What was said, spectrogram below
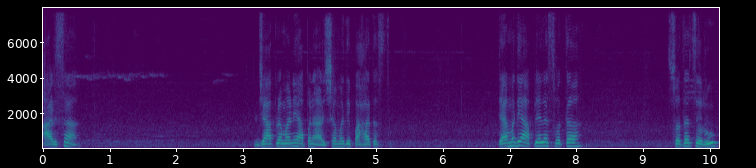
आरसा ज्याप्रमाणे आपण आरशामध्ये पाहत असतो त्यामध्ये आपल्याला स्वतः स्वतःचं रूप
